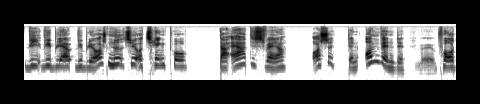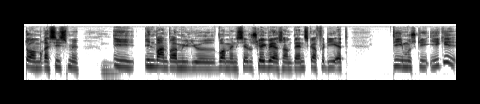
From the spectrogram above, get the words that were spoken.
vi, vi, bliver, vi bliver også nødt til at tænke på, der er desværre også den omvendte øh, fordom, racisme, Mm. i indvandrermiljøet, hvor man siger, du skal ikke være som dansker, fordi at de måske ikke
